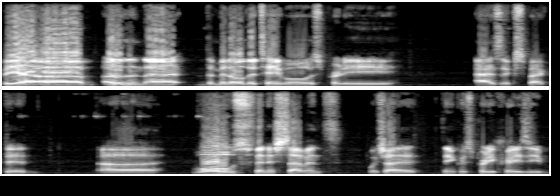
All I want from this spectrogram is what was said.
but yeah, uh, other than that, the middle of the table is pretty as expected. Uh, Wolves finished seventh, which I think was pretty crazy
